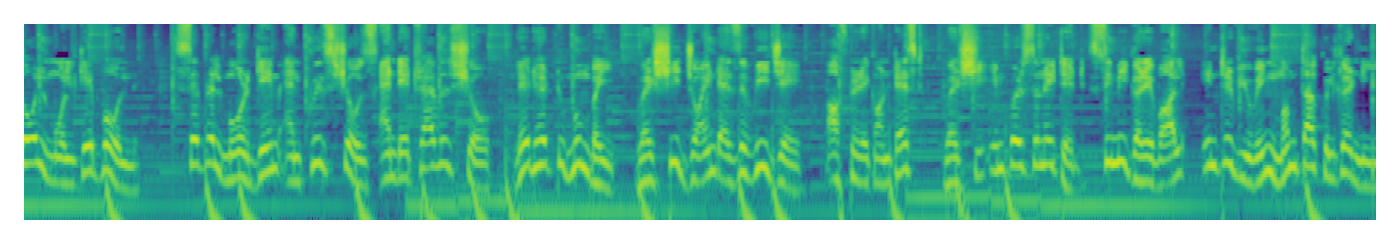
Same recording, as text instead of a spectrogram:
Tol Mol Ke Bol. Several more game and quiz shows and a travel show led her to Mumbai where she joined as a VJ after a contest where she impersonated Simi Garewal interviewing Mamta Kulkarni.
